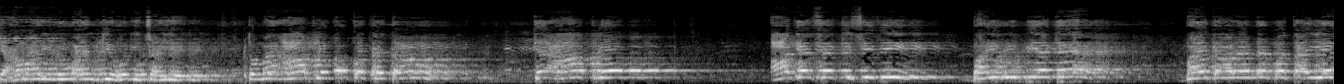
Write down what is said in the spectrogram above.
कि हमारी नुमाइंदगी होनी चाहिए। तो मैं आप लोगों को कहता हूँ कि आप लोग आगे से किसी भी बही रुपये के बहकावे में बताइए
